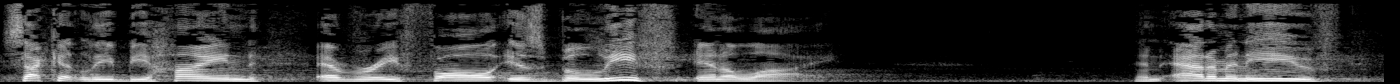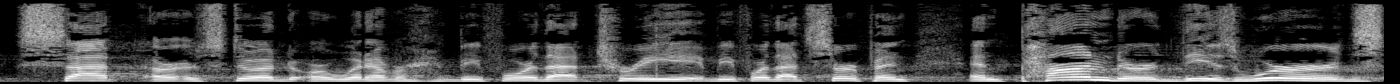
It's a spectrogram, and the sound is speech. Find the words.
secondly, behind every fall is belief in a lie. And Adam and Eve sat or stood or whatever before that tree, before that serpent, and pondered these words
